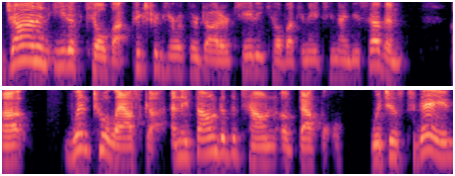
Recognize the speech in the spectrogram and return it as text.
John and Edith Kilbuck, pictured here with their daughter Katie Kilbuck in 1897, uh, went to Alaska and they founded the town of Bethel, which is today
